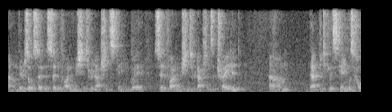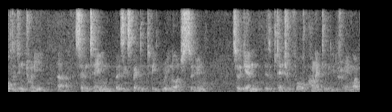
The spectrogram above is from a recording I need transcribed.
um, there is also the certified emissions reduction scheme where certified emissions reductions are traded um, that particular scheme was halted in 2017, but is expected to be relaunched soon. So again, there's a potential for connectivity between what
